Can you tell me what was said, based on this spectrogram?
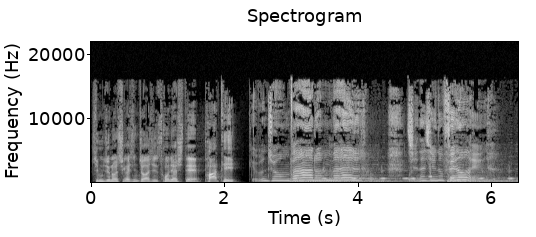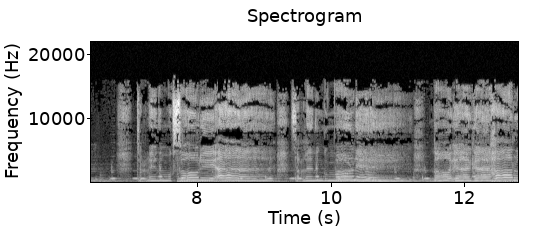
김준호 씨가 신청하신 소녀시대 파티. 기분 좋은 바람에 진해지는 feeling 들리는 목소리에 설레는 good morning 너에게 하루 더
